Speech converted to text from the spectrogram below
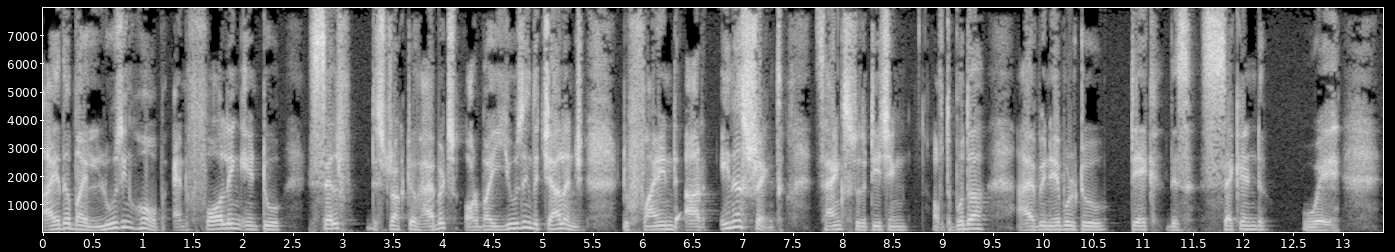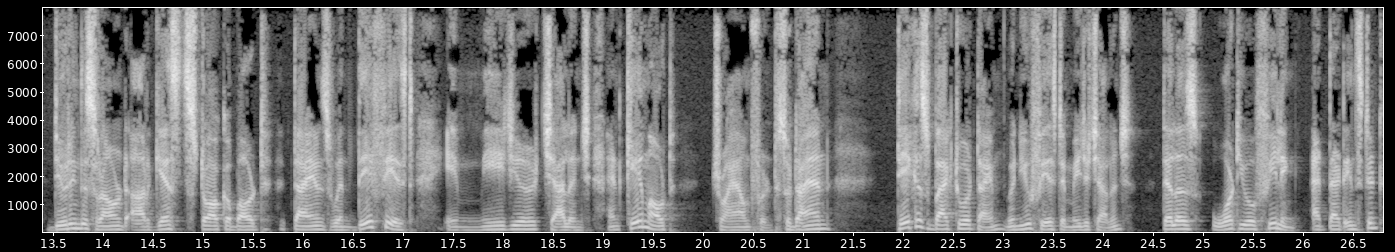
either by losing hope and falling into self destructive habits, or by using the challenge to find our inner strength. Thanks to the teaching of the Buddha, I have been able to take this second way. During this round, our guests talk about times when they faced a major challenge and came out triumphant. So, Diane, take us back to a time when you faced a major challenge. Tell us what you were feeling at that instant,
